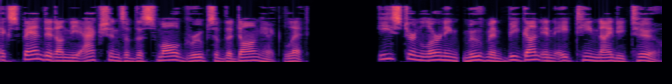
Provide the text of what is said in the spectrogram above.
expanded on the actions of the small groups of the Donghak lit. Eastern Learning movement begun in 1892.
